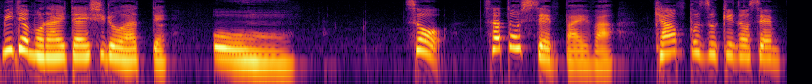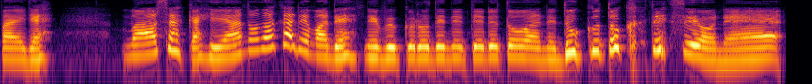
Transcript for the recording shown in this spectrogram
見てもらいたい資料あって。おー。そう、サトシ先輩はキャンプ好きの先輩で、まさか部屋の中でまで寝袋で寝てるとはね、独特ですよね。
